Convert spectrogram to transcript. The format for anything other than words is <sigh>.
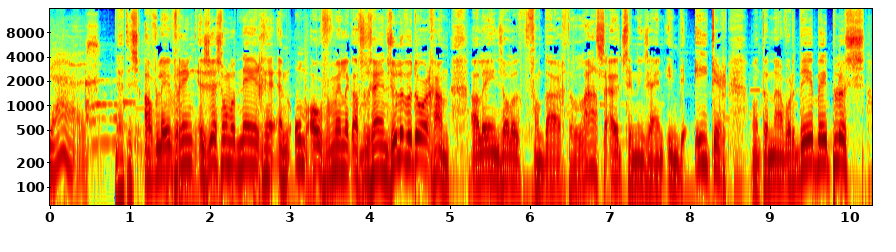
Jazz. Het is aflevering 609 en onoverwinnelijk als we zijn zullen we doorgaan. Alleen zal het vandaag de laatste uitzending zijn in de ether, want daarna wordt DAB+,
